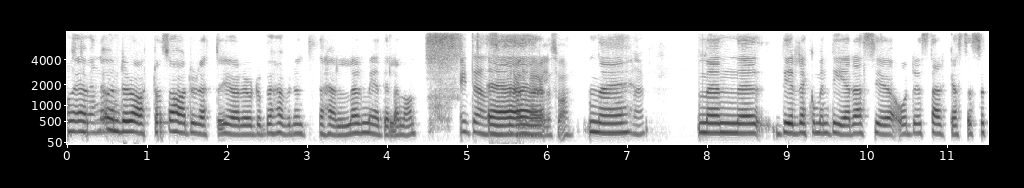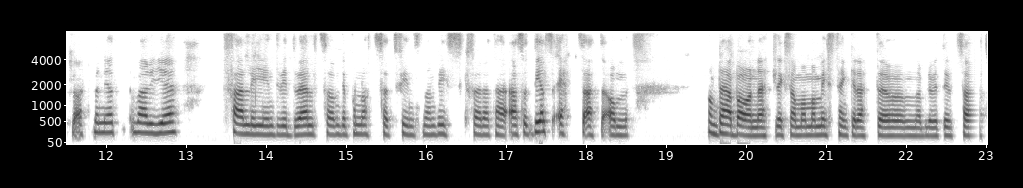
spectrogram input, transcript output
Och även man... under 18 så har du rätt att göra det och då behöver du inte heller meddela någon. Inte ens föräldrar Eh, eller så? Nej. Nej. Men eh, det rekommenderas ju och det starkaste såklart. Men varje fall är ju individuellt så om det på något sätt finns någon risk för att här, alltså dels ett att om, om det här barnet, liksom, om man misstänker att eh, hon har blivit utsatt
